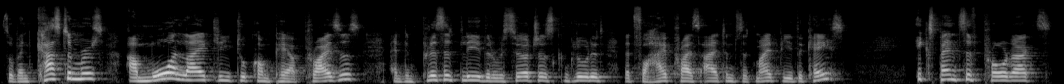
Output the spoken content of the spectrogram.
So when customers are more likely to compare prices, and implicitly the researchers concluded that for high price items that might be the case, expensive products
